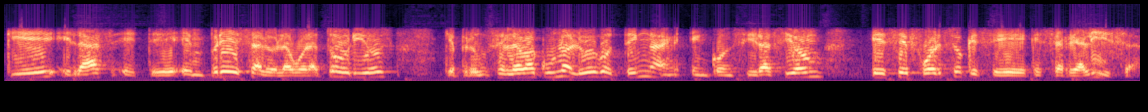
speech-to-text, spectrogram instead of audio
que las este, empresas, los laboratorios que producen la vacuna luego tengan en consideración ese esfuerzo que se, que se realiza.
